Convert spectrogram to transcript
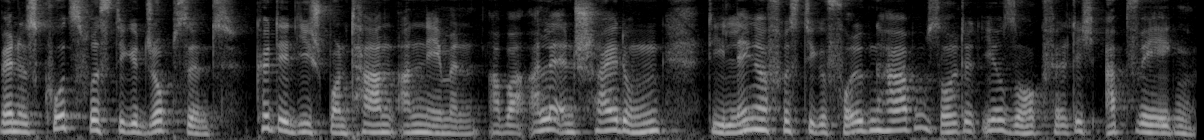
Wenn es kurzfristige Jobs sind, könnt ihr die spontan annehmen, aber alle Entscheidungen, die längerfristige Folgen haben, solltet ihr sorgfältig abwägen.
